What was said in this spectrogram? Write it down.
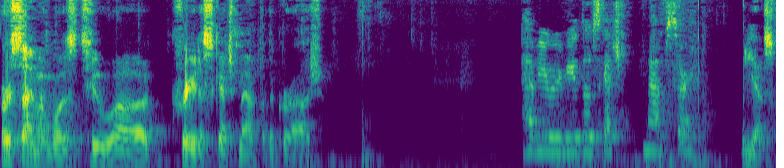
Her assignment was to uh, create a sketch map of the garage. Have you reviewed those sketch maps, sir? Yes.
